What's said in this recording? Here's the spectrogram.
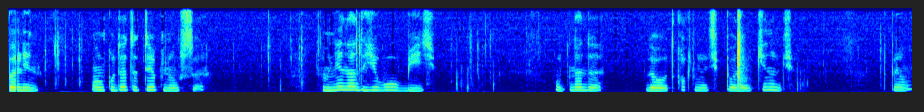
Блин, он куда-то тэпнулся. Но мне надо его убить. Вот надо, да, вот как-нибудь кинуть. Прям.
